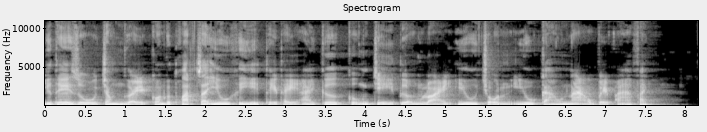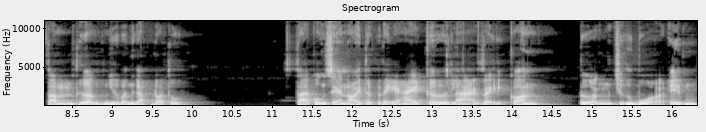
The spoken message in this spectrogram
Như thế dù trong người con có thoát ra yêu khí, Thì thầy hai cơ cũng chỉ tưởng loài yêu trồn yêu cáo nào về phá phách Tầm thường như vẫn gặp đó thôi Ta cũng sẽ nói thật với thầy hai cơ là dạy con tưởng chữ bùa ếm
